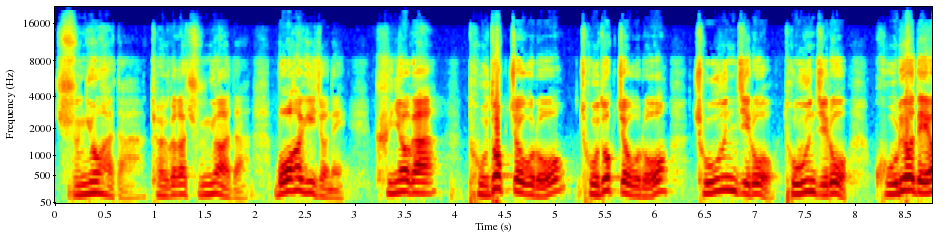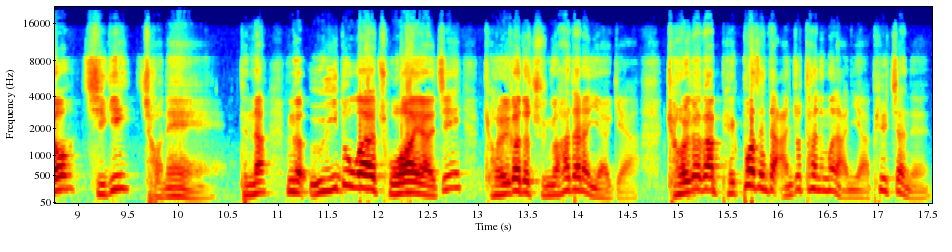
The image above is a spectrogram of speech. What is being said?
중요하다. 결과가 중요하다. 뭐 하기 전에 그녀가 도덕적으로 조덕적으로 좋은지로 도운지로 고려되어 지기 전에 됐나? 그러니까 의도가 좋아야지 결과도 중요하다는 이야기야. 결과가 100%안 좋다는 건 아니야. 필자는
